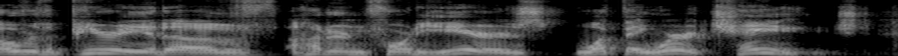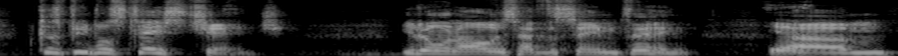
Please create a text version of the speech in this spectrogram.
over the period of 140 years, what they were changed because people's tastes change. You don't always have the same thing. Yeah. Um,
